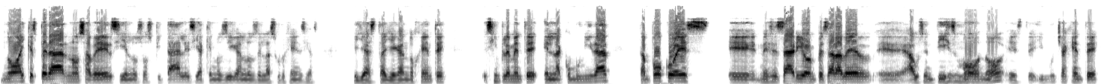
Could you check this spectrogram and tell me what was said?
No hay que esperarnos a ver si en los hospitales y a que nos digan los de las urgencias que ya está llegando gente. Simplemente en la comunidad tampoco es eh, necesario empezar a ver eh, ausentismo, ¿no? Este, y mucha gente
